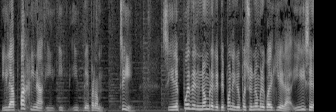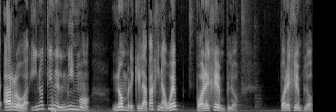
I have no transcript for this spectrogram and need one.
y la página y, y- de, perdón, sí, si después del nombre que te pone, que puede ser un nombre cualquiera, y dice arroba y no tiene el mismo nombre que la página web, por ejemplo, por ejemplo,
